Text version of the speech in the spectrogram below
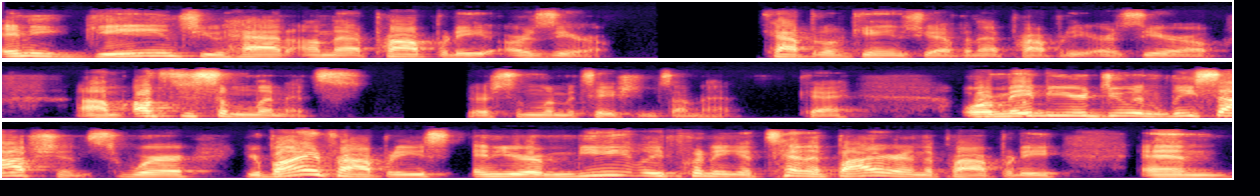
any gains you had on that property are zero. Capital gains you have on that property are zero, um, up to some limits. There's some limitations on that. Okay. Or maybe you're doing lease options where you're buying properties and you're immediately putting a tenant buyer in the property and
